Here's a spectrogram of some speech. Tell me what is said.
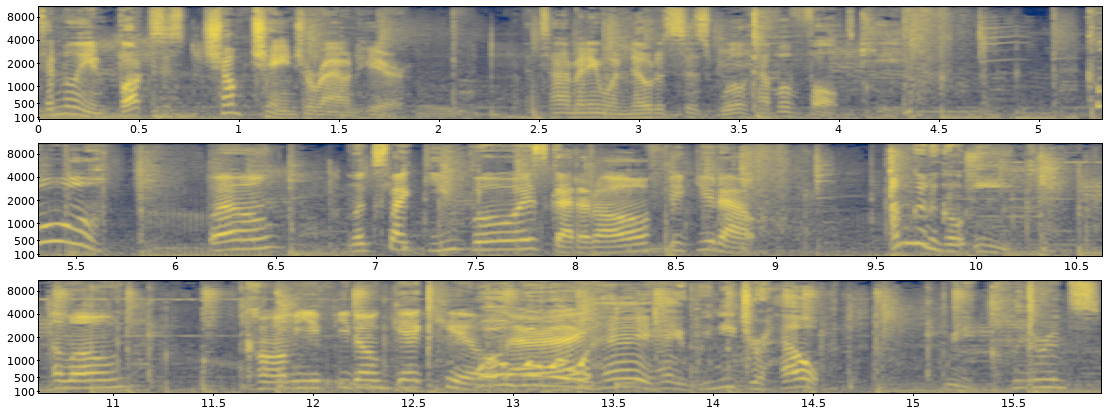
Ten million bucks is chump change around here. By the time anyone notices, we'll have a vault key. Cool. Well, looks like you boys got it all figured out. I'm gonna go eat. Alone? Call me if you don't get killed, Whoa, whoa, whoa, alright? hey, hey, we need your help. We need clearance,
